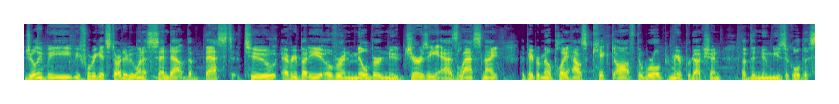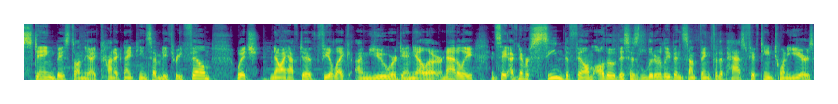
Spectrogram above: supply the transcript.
Julie, we, before we get started, we want to send out the best to everybody over in Millburn, New Jersey, as last night the Paper Mill Playhouse kicked off the world premiere production of the new musical The Sting, based on the iconic 1973 film, which now I have to feel like I'm you or Daniela or Natalie and say I've never seen the film, although this has literally been something for the past 15, 20 years.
